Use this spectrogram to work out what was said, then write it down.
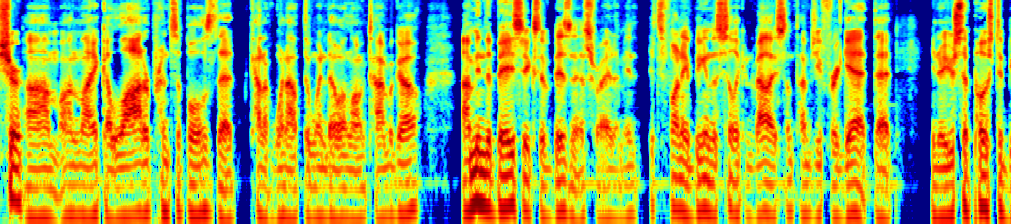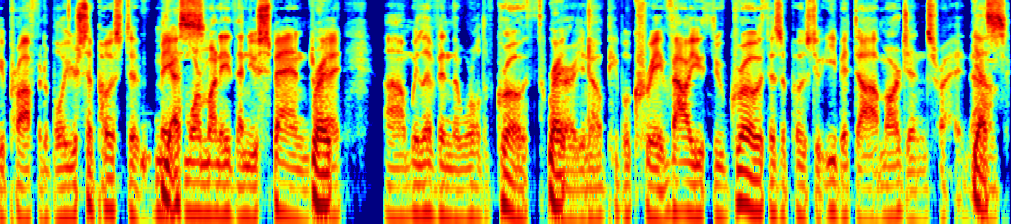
Sure. um, unlike a lot of principles that kind of went out the window a long time ago. I mean, the basics of business, right? I mean, it's funny being in the Silicon Valley, sometimes you forget that, you know, you're supposed to be profitable. You're supposed to make Yes. more money than you spend, Right. right? Um, we live in the world of growth Right. where, you know, people create value through growth as opposed to EBITDA margins, right? Um, Yes.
